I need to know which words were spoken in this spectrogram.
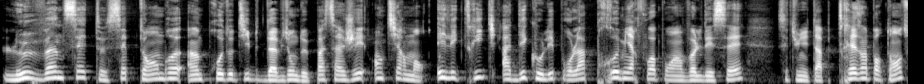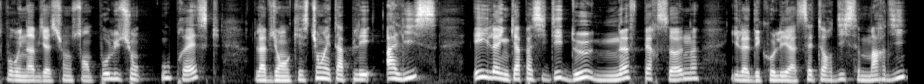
Le 27 septembre, un prototype d'avion de passagers entièrement électrique a décollé pour la première fois pour un vol d'essai. C'est une étape très importante pour une aviation sans pollution ou presque. L'avion en question est appelé Alice et il a une capacité de 9 personnes. Il a décollé à 7h10 mardi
